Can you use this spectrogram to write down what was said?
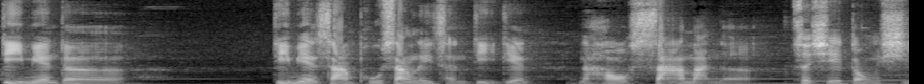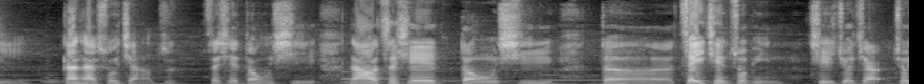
地面的地面上铺上了一层地垫，然后撒满了这些东西。刚才所讲这这些东西，然后这些东西的这一件作品，其实就叫就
